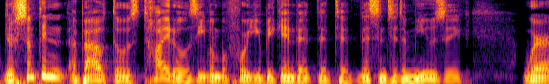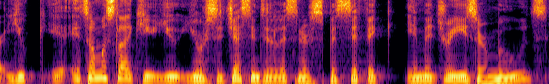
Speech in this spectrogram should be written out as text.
There's something about those titles, even before you begin to, to, to listen to the music, where you it's almost like you you you're suggesting to the listener specific imageries or moods.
